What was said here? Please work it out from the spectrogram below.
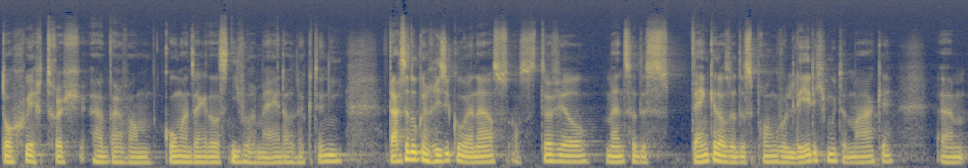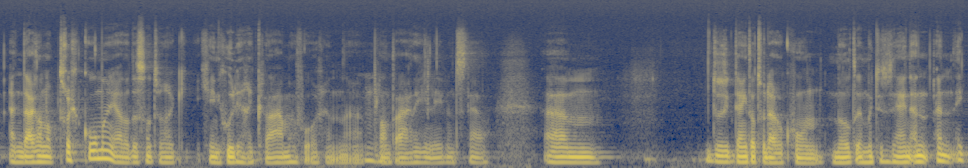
toch weer terug eh, daarvan komen en zeggen dat is niet voor mij, dat lukte niet. Daar zit ook een risico in, hè, als, als te veel mensen dus denken dat ze de sprong volledig moeten maken ehm, en daar dan op terugkomen, ja, dat is natuurlijk geen goede reclame voor een eh, plantaardige levensstijl. Ehm, dus ik denk dat we daar ook gewoon mild in moeten zijn. En, en ik,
